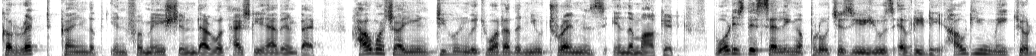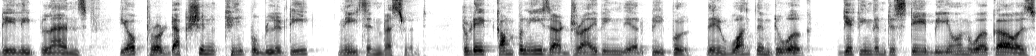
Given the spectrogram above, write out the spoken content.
correct kind of information that will actually have impact? How much are you in tune with what are the new trends in the market? What is the selling approaches you use every day? How do you make your daily plans? Your production capability needs investment. Today, companies are driving their people. They want them to work, getting them to stay beyond work hours,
